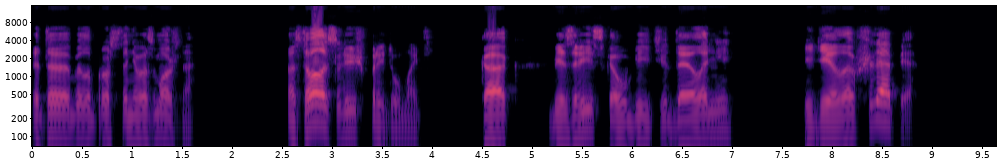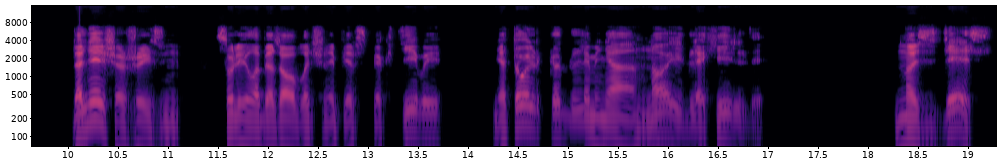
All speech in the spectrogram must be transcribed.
Это было просто невозможно. Оставалось лишь придумать, как без риска убить Делани, и дело в шляпе. Дальнейшая жизнь сулила безоблачные перспективы не только для меня, но и для Хильды. Но здесь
